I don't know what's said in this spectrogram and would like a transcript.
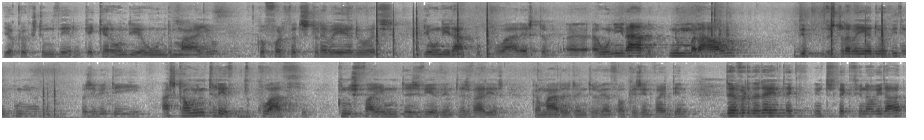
E é o que eu costumo dizer. O que é que era um dia 1 de maio, com a força dos trabalhadores, e a unidade popular, esta, a, a unidade numeral de, dos trabalhadores e da comunidade LGBTI. Acho que há um interesse de classe que nos falha muitas vezes entre as várias camadas da intervenção que a gente vai tendo, da verdadeira interseccionalidade,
